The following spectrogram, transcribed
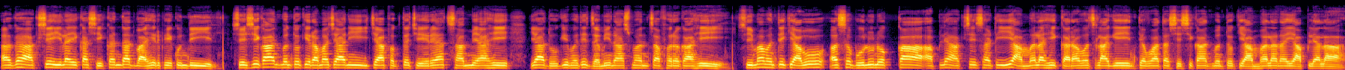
अगं अक्षय हिला एका सेकंदात बाहेर फेकून देईल. शशिकांत म्हणतो की रमाच्या आणि हिच्या फक्त चेहऱ्यात साम्य आहे. या दोघीमध्ये जमीन आसमानचा फरक आहे. सीमा म्हणते की अहो असं बोलू नका. आपल्या अक्षयसाठी आम्हाला हे करावंच लागेल. तेव्हा आता शशिकांत म्हणतो की आम्हाला नाही आपल्याला.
